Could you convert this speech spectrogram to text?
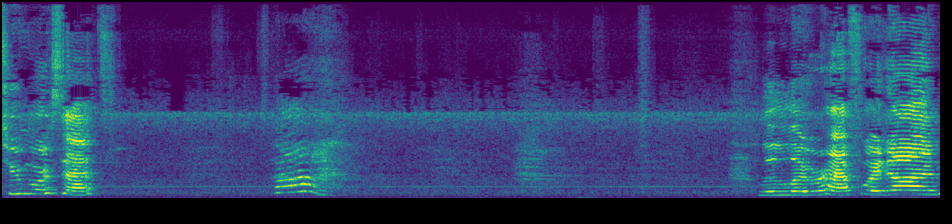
two more sets. Ah. Little over halfway done.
